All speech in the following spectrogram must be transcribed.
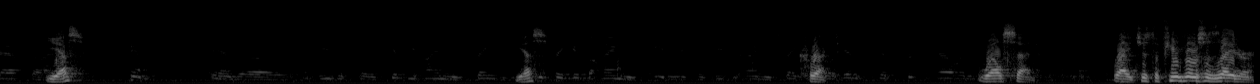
chastised. Yes? And, and uh, Jesus says, "Get behind me, Satan." Yes. He doesn't say, "Get behind me, Peter." He says, "Get behind me, Satan." Correct. So again, it's against principalities. Well said. Right, just a few verses later,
